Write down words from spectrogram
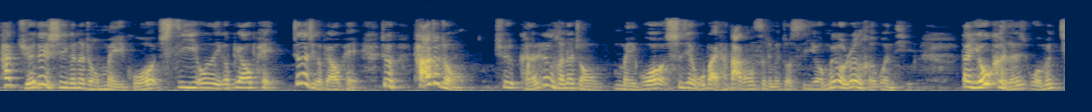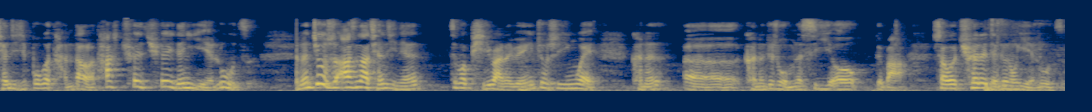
他绝对是一个那种美国 CEO 的一个标配，真的是个标配。就他这种，就可能任何那种美国世界五百强大公司里面做 CEO 没有任何问题。但有可能我们前几期波哥谈到了，他缺缺一点野路子，可能就是阿森纳前几年这么疲软的原因，就是因为可能呃可能就是我们的 CEO 对吧？稍微缺了一点这种野路子，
